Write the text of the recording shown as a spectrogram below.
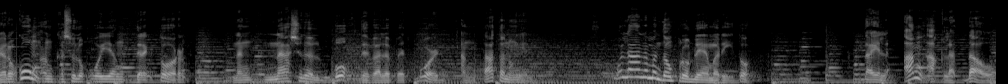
Pero kung ang kasulukuyang direktor ng National Book Development Board ang tatanungin, wala naman daw problema rito. Dahil ang aklat daw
